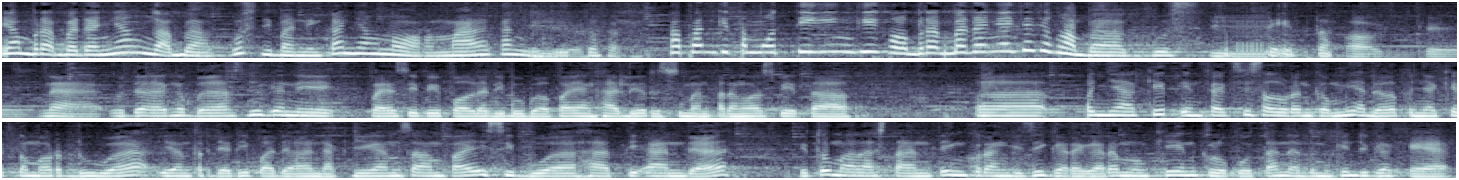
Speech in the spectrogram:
yang berat badannya nggak bagus dibandingkan yang normal kan iya. begitu. Kapan kita mau tinggi kalau berat badannya aja juga nggak bagus iya. seperti itu. Oke. Nah, udah ngebahas juga nih Classy People dan Ibu Bapak yang hadir di Siman Padang Hospital uh, penyakit infeksi saluran kemih adalah penyakit nomor dua yang terjadi pada anak. Jangan sampai si buah hati Anda itu malah stunting, kurang gizi gara-gara mungkin keluputan dan mungkin juga kayak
